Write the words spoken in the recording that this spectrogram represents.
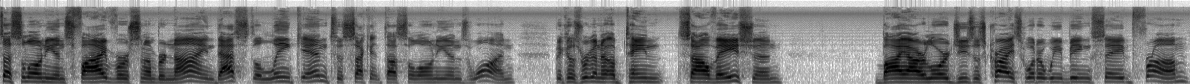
Thessalonians 5, verse number 9, that's the link into 2 Thessalonians 1, because we're going to obtain salvation by our Lord Jesus Christ. What are we being saved from?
